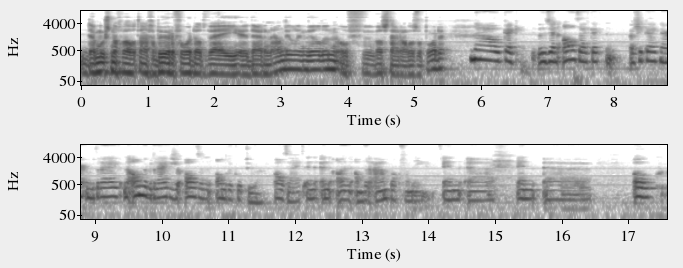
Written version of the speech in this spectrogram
daar moest nog wel wat aan gebeuren voordat wij uh, daar een aandeel in wilden? Of was daar alles op orde? Nou, kijk, er zijn altijd, kijk, als je kijkt naar een bedrijf, een ander bedrijf is er altijd een andere cultuur. Altijd. En een, een andere aanpak van dingen. En, en ook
